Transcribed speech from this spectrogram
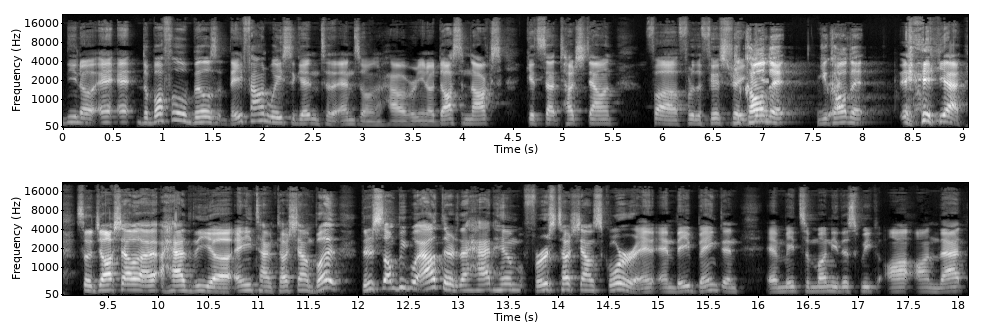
you know, and, and the Buffalo Bills they found ways to get into the end zone. However, you know, Dawson Knox gets that touchdown uh, for the fifth straight. You called game. it. You called it yeah. So Josh Allen had the uh, anytime touchdown, but there's some people out there that had him first touchdown scorer, and, and they banked and and made some money this week on, on that.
